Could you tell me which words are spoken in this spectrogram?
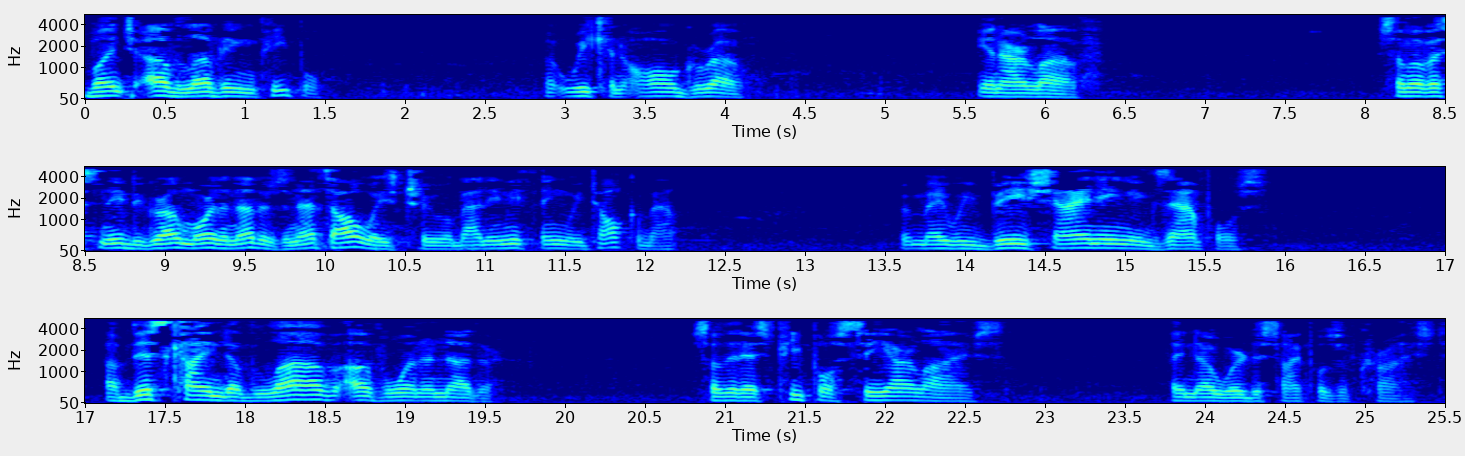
bunch of loving people. But we can all grow in our love Some of us need to grow more than others, and that's always true about anything we talk about. But may we be shining examples of this kind of love of one another so that as people see our lives, they know we're disciples of Christ.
